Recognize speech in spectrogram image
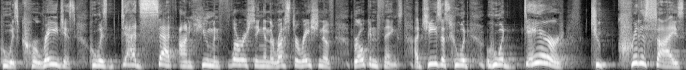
who was courageous, who was dead set on human flourishing and the restoration of broken things? A Jesus who would, who would dare to criticize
